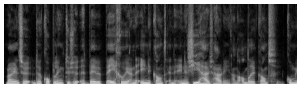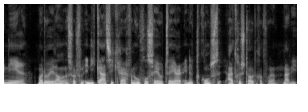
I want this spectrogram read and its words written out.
waarin ze de koppeling tussen het BBP-groei aan de ene kant en de energiehuishouding aan de andere kant combineren. Waardoor je dan een soort van indicatie krijgt van hoeveel CO2 er in de toekomst uitgestoten gaat worden. Nou, die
